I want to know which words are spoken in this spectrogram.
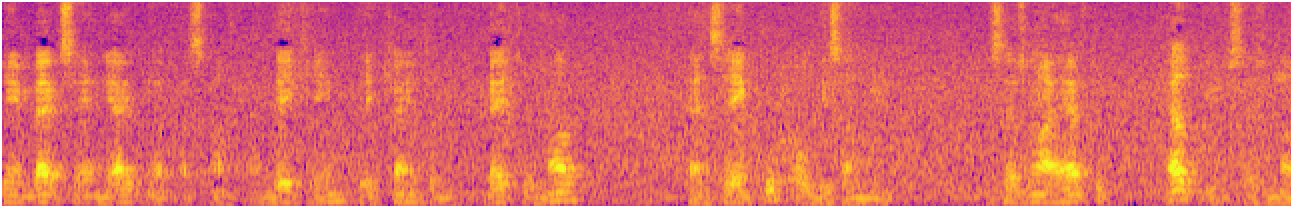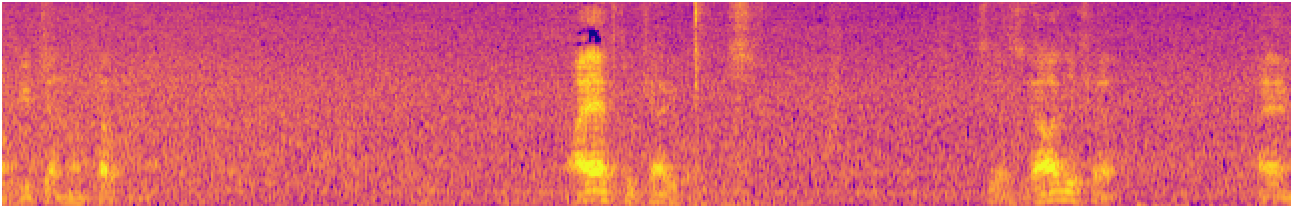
came back saying, Ya Ibn Abbas, come. And they came, they came to Baytul Mal and saying, put all this on me. He says, no, I have to help you. He says, no, you cannot help me. I have to carry all this. He says, Ya Khalifa, I am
